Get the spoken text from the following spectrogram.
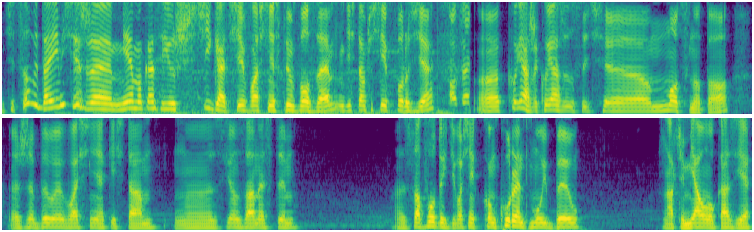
Wiecie co, wydaje mi się, że miałem okazję już ścigać się właśnie z tym wozem, gdzieś tam wcześniej w Fordzie. E, kojarzę, kojarzę dosyć e, mocno to, że były właśnie jakieś tam e, związane z tym e, zawody, gdzie właśnie konkurent mój był, znaczy miałem okazję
